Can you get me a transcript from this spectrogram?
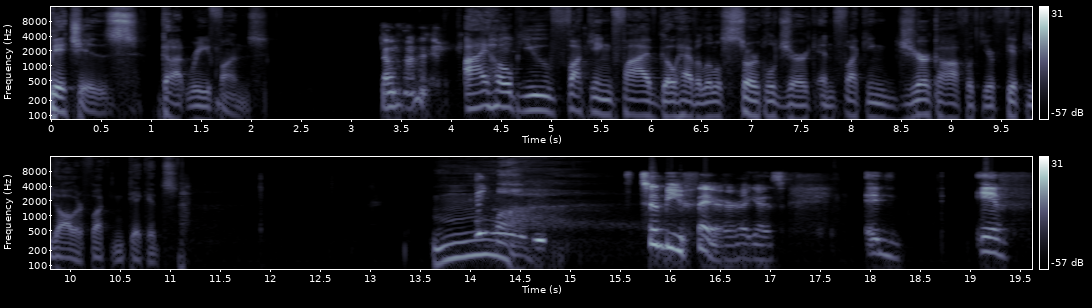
bitches got refunds. Don't mind. I hope you fucking five go have a little circle jerk and fucking jerk off with your fifty dollar fucking tickets. Ma. To be fair, I guess, it, if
